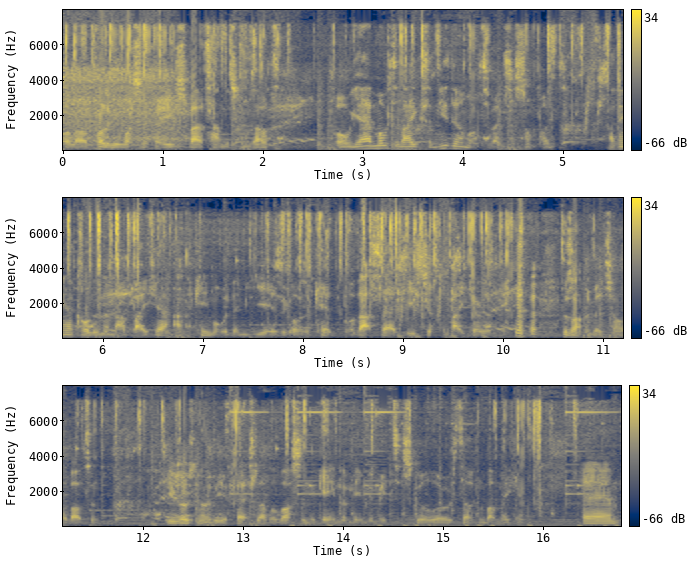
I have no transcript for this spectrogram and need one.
although I've probably been watching it for ages by the time this comes out. Oh yeah, motorbikes. I knew there were motorbikes at some point. I think I called him the Mad Biker, and I came up with him years ago as a kid. But that said, he's just a biker, he? There's nothing original about him. He was always going to be a first level boss in the game that me and mates at school were always talking about making. Um,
